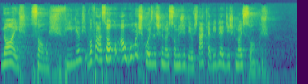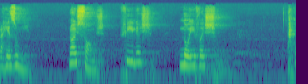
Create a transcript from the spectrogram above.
Nós somos filhas. Vou falar só algumas coisas que nós somos de Deus, tá? Que a Bíblia diz que nós somos. Para resumir, nós somos filhas, noivas,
